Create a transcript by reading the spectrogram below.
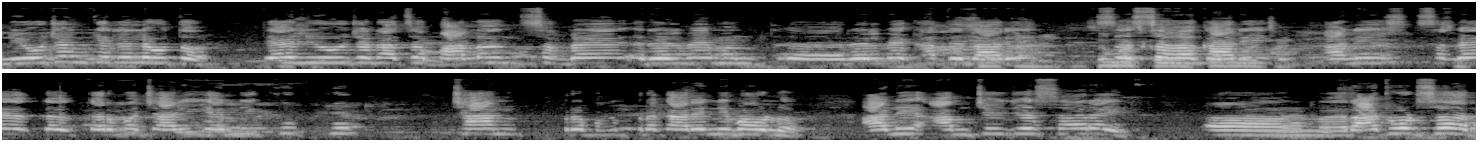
नियोजन केलेलं होतं त्या नियोजनाचं पालन सगळे रेल्वे मंत रेल्वे खातेदारी सहकारी आणि सगळे कर्मचारी यांनी खूप खूप छान प्र प्रकारे निभावलं. आणि आमचे जे सर आहेत राठोड सर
